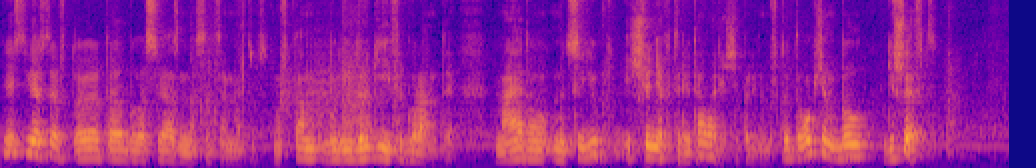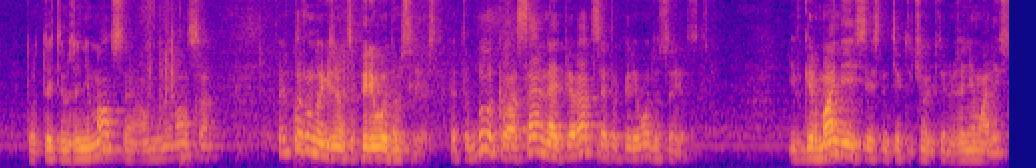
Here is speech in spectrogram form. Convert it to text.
есть версия, что это было связано с этим, потому что там были и другие фигуранты. На этом Мацеюк еще некоторые товарищи придумали, что это, в общем, был гешефт. Тот, кто этим занимался, он занимался, это тоже многие занимаются переводом средств. Это была колоссальная операция по переводу средств. И в Германии, естественно, те, кто этим занимались,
